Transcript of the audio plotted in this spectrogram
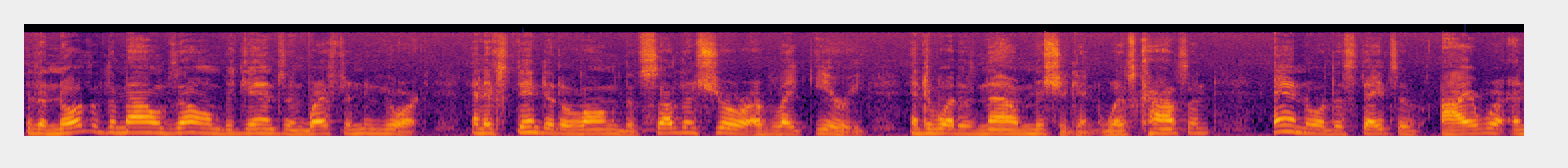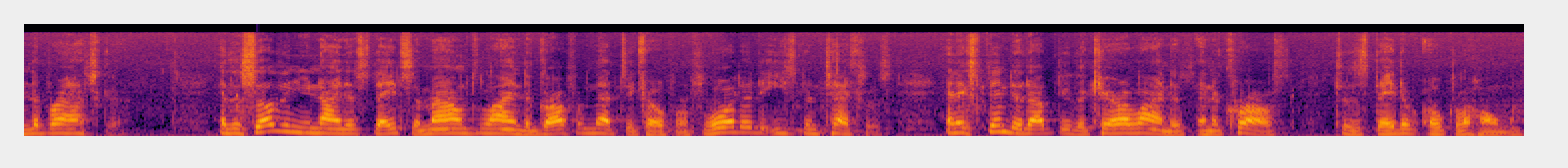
The north of the mound zone begins in western New York and extended along the southern shore of Lake Erie into what is now Michigan, Wisconsin, and northern states of Iowa and Nebraska. In the southern United States, the mounds line the Gulf of Mexico from Florida to eastern Texas and extended up through the Carolinas and across to the state of Oklahoma.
